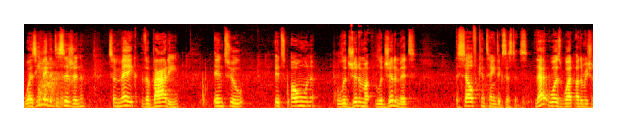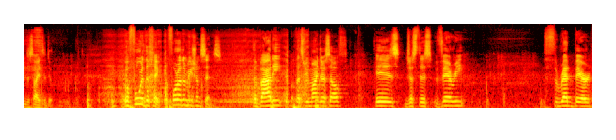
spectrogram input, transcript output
was he made a decision to make the body into its own legitimate, legitimate self-contained existence. That was what Adam Rishon decided to do. Before the Chet, before Adam Rishon sins, the body, let's remind ourselves, is just this very threadbare,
